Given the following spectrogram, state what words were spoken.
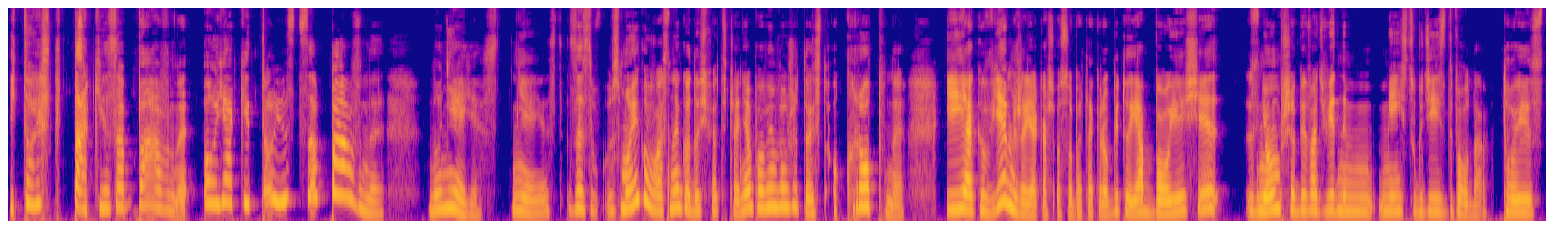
i to jest takie zabawne. O, jakie to jest zabawne! No nie jest, nie jest. Ze, z mojego własnego doświadczenia powiem wam, że to jest okropne. I jak wiem, że jakaś osoba tak robi, to ja boję się z nią przebywać w jednym miejscu, gdzie jest woda. To jest.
